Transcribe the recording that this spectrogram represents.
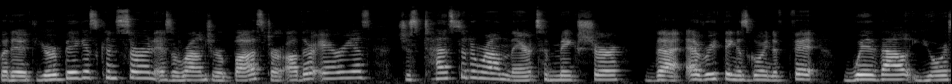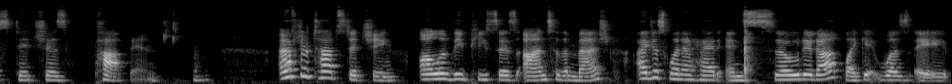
But if your biggest concern is around your bust or other areas, just test it around there to make sure that everything is going to fit without your stitches popping. After top stitching all of the pieces onto the mesh, I just went ahead and sewed it up like it was a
